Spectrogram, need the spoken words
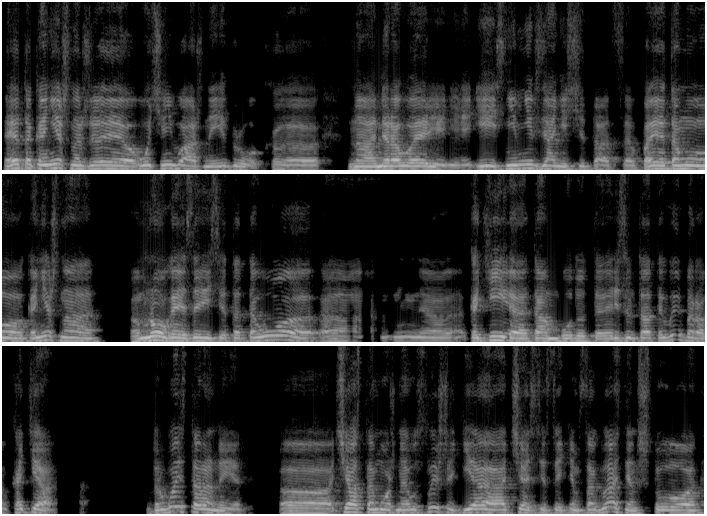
это, конечно же, очень важный игрок э, на мировой арене, и с ним нельзя не считаться. Поэтому, конечно, Многое зависит от того, какие там будут результаты выборов. Хотя, с другой стороны, часто можно услышать, я отчасти с этим согласен, что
